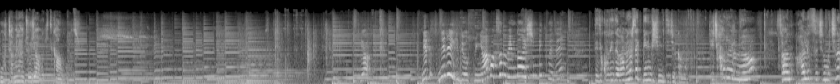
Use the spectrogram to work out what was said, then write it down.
Muhtemelen çocuğa vakit kalmıyordur. Ya nere- nereye gidiyorsun ya? Baksana benim daha işim bitmedi. Dedikoduya devam edersek benim işim bitecek ama. Geç kalıyorum ya. Sen hallet saçını maçını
